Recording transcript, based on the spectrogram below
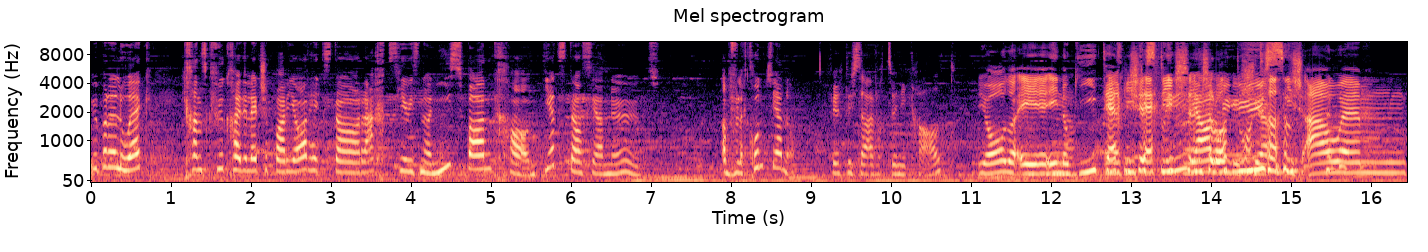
überall schaue, ich habe das Gefühl, in den letzten paar Jahren hat es da rechts jeweils noch eine Eisbahn gehabt. Und jetzt das ja nicht. Aber vielleicht kommt sie ja noch. Vielleicht ist es einfach zu wenig kalt. Ja, oder e energietechnisches. Energietechnisch, Ja, ja, bei logisch. uns ist auch ähm,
